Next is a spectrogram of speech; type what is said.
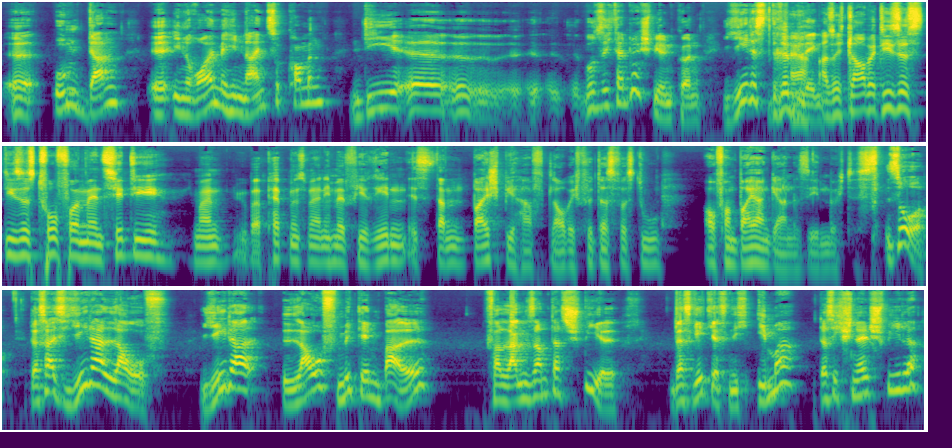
äh, um dann äh, in Räume hineinzukommen, die äh, äh, wo sie sich dann durchspielen können. Jedes Dribbling. Ja, also ich glaube, dieses dieses Tor von Man City, ich meine, über Pep müssen wir ja nicht mehr viel reden, ist dann beispielhaft, glaube ich, für das, was du auch von Bayern gerne sehen möchtest. So, das heißt, jeder Lauf, jeder Lauf mit dem Ball verlangsamt das Spiel. Das geht jetzt nicht immer, dass ich schnell spiele,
